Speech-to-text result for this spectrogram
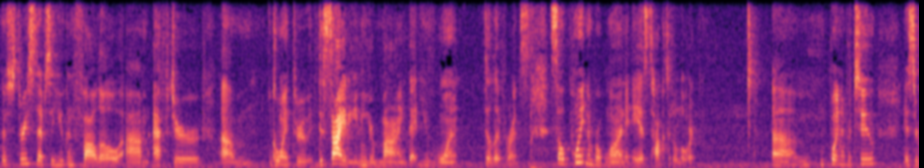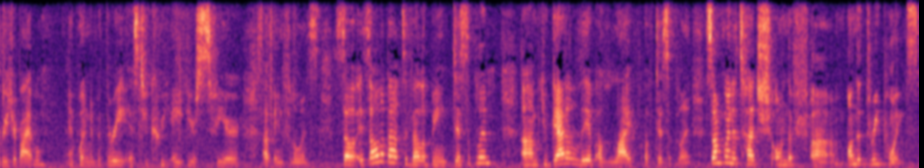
There's three steps that you can follow um, after um, going through deciding in your mind that you want deliverance. So point number one is talk to the Lord. Um, point number two is to read your Bible. And point number three is to create your sphere of influence. So it's all about developing discipline. Um, you gotta live a life of discipline. So I'm going to touch on the um, on the three points,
